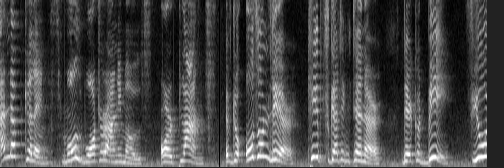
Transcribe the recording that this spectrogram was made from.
end up killing small water animals or plants. If the ozone layer keeps getting thinner, there could be fewer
